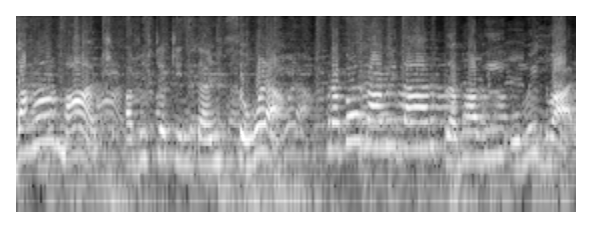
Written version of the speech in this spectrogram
दहा मार्च अभिष्ट चिंतन सोहळा. प्रबळ दावेदार प्रभावी उमेदवार.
